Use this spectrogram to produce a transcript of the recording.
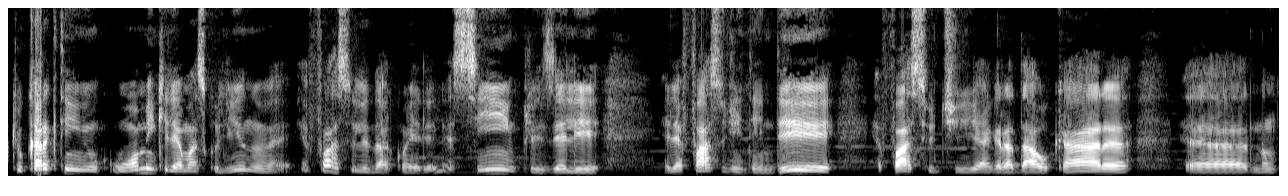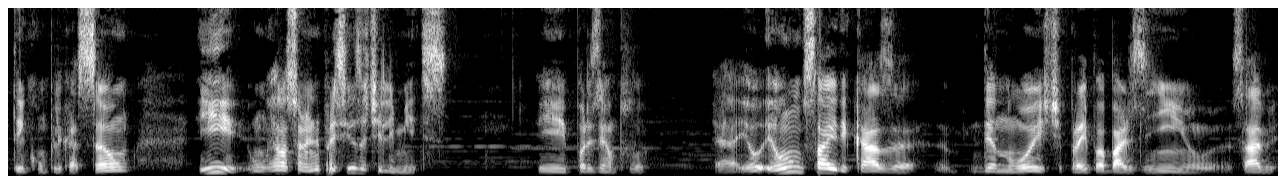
Porque o cara que tem o homem que ele é masculino é, é fácil lidar com ele, ele é simples, ele ele é fácil de entender, é fácil de agradar o cara, é, não tem complicação. E um relacionamento precisa de limites. E, por exemplo, é, eu, eu não saio de casa de noite para ir para barzinho, sabe?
